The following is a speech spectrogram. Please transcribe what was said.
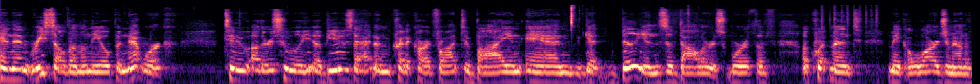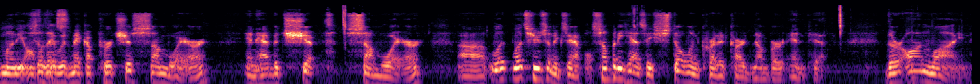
and then resell them on the open network to others who will abuse that and credit card fraud to buy and, and get billions of dollars worth of equipment, make a large amount of money off So of they would make a purchase somewhere and have it shipped somewhere. Uh, let, let's use an example. Somebody has a stolen credit card number and PIN. They're online.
